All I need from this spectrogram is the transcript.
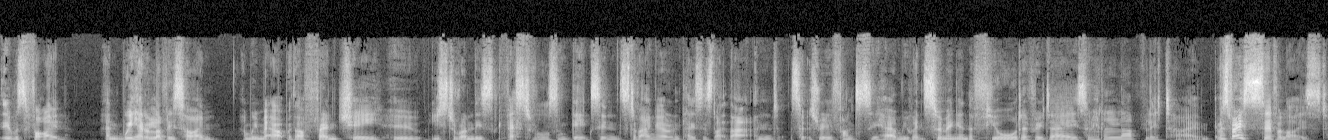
it was fine. And we had a lovely time. And we met up with our friend Chi, who used to run these festivals and gigs in Stavanger and places like that. And so it was really fun to see her. And we went swimming in the fjord every day. So we had a lovely time. It was very civilized.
